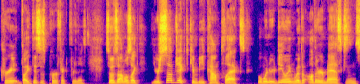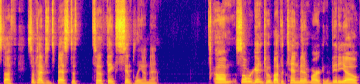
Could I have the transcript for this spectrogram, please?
create like this is perfect for this. So it's almost like your subject can be complex, but when you're dealing with other masks and stuff, sometimes it's best to to think simply on that. Um, so we're getting to about the 10 minute mark in the video.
